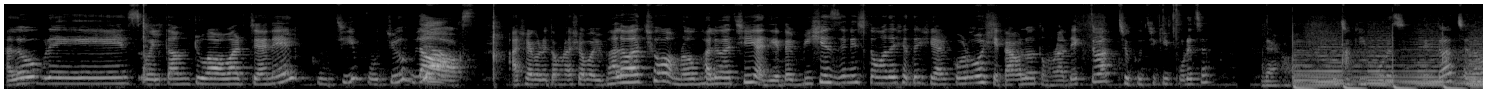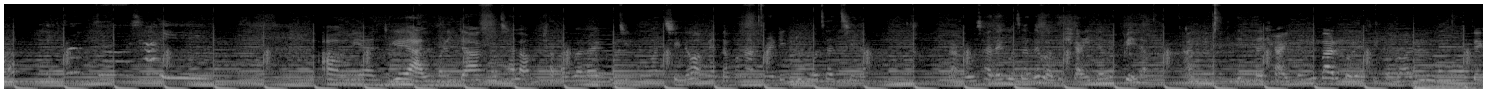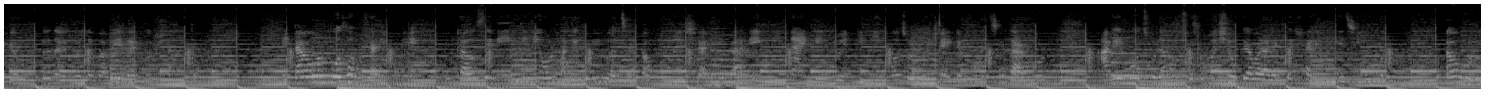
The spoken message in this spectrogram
Hello friends welcome to our channel Kuchi Puchu blogs আশা করি তোমরা সবাই ভালো আছো আমরাও ভালো আছি। আজকে একটা বিশেষ জিনিস তোমাদের সাথে শেয়ার করব সেটা হলো তোমরা দেখতে পাচ্ছ কুচি কি পড়েছে। দেখো কুচি কি পড়েছে দেখতে পাচ্ছ তোমরা আমি আজকে আলমারিটা গোছালাম সকালবেলায় কুচি। ঘুমাচ্ছিল আমি তখন আলমারিটা একটু গোছাচ্ছিলাম তা গোছাতে গোছাতে বাবুর শাড়িটা আমি পেলাম। আর দিনটা শাড়িটা আমি বার করেছি তো বাবু থেকে উঠল, তাই বলল, বাবি দেখো শাড়িটা এটা ওর প্রথম শাড়ি। মানে টু থাউজেন্ড এইটিনে ওর হাতে করি হয়েছে, তখন এই শাড়িটা এইটিন নাইনটিন টোয়েন্টি তিন বছর ওই শাড়িটা পরেছে। তারপর আগের বছরে আমার ছোটো মাসে ওকে আবার আরেকটা শাড়ি দিয়েছিল। ওটাও হলুদ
